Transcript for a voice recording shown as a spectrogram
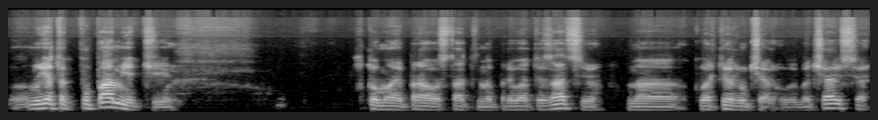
Ну, я так по пам'яті, хто має право стати на приватизацію, на квартирну чергу, вибачаюся.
